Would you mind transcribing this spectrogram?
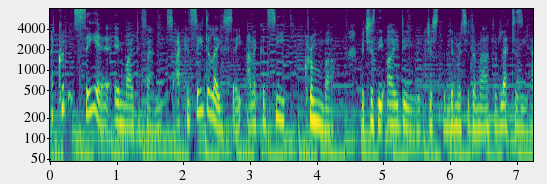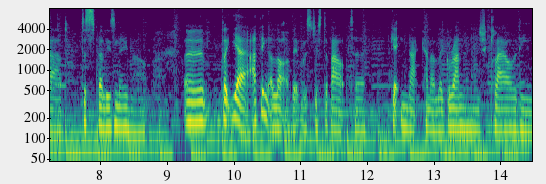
I couldn't see it in my defence. I could see De Lacy and I could see Crumba, which is the ID with just the limited amount of letters he had to spell his name out. Um, but yeah, I think a lot of it was just about uh, getting that kind of Lagrange, cloudy,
